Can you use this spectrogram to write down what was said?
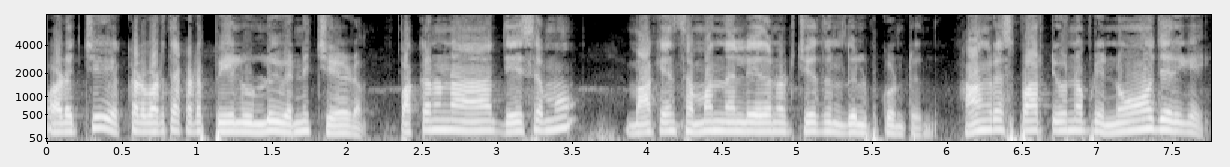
వాడొచ్చి ఎక్కడ పడితే అక్కడ పేలుళ్ళు ఇవన్నీ చేయడం. పక్కనున్న దేశము మాకేం సంబంధం లేదన్నట్టు చేతులు దులుపుకుంటుంది. కాంగ్రెస్ పార్టీ ఉన్నప్పుడు ఎన్నో జరిగాయి.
